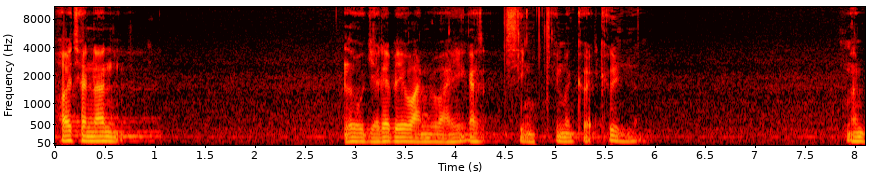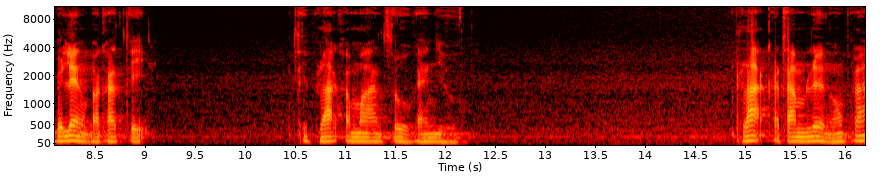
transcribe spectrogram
เพราะฉะนั้น ลูกจะได้ไปหวั่นไหวกับสิ่งที่มันเกิดขึ้น มันเป็นเรื่องปกติ ที่พระกับมารสู้กันอยู่ พระก็ทำเรื่องของพระ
